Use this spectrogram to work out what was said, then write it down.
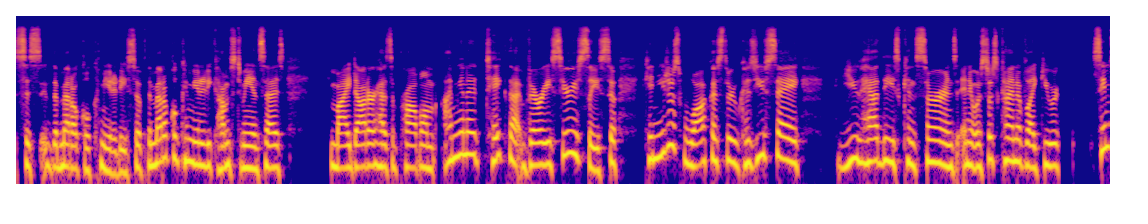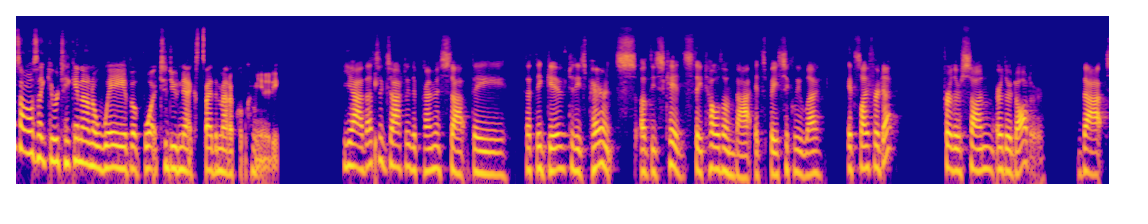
the medical community. So if the medical community comes to me and says, my daughter has a problem, I'm going to take that very seriously. So can you just walk us through? Because you say you had these concerns and it was just kind of like you were seems almost like you were taken on a wave of what to do next by the medical community. Yeah, that's exactly the premise that they that they give to these parents of these kids. They tell them that it's basically life, it's life or death for their son or their daughter. That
